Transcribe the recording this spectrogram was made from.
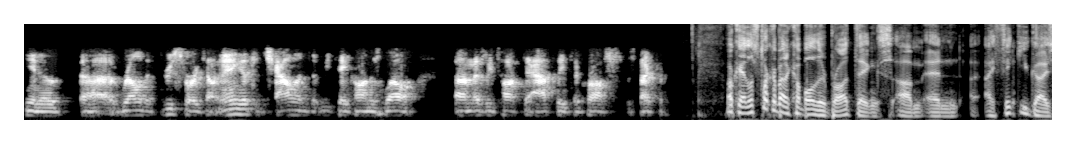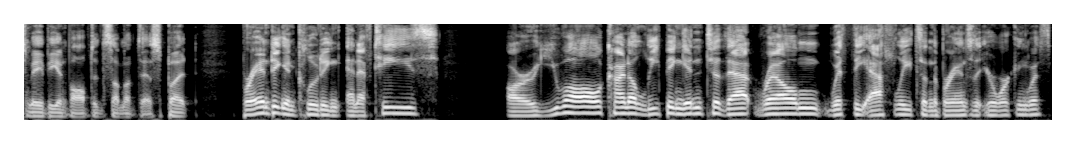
you know, uh, relevant through storytelling? I think that's a challenge that we take on as well um, as we talk to athletes across the spectrum. Okay, let's talk about a couple other broad things. Um, and I think you guys may be involved in some of this, but branding, including NFTs. Are you all kind of leaping into that realm with the athletes and the brands that you're working with?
